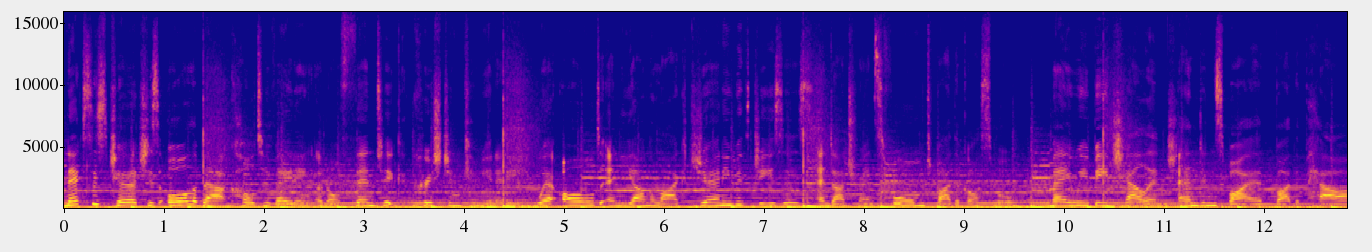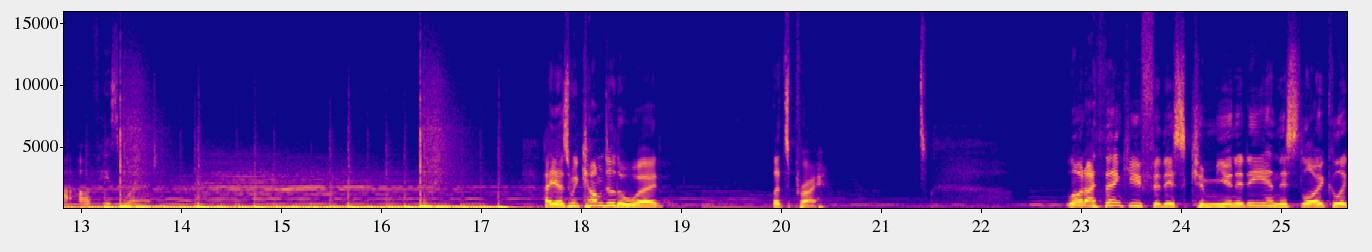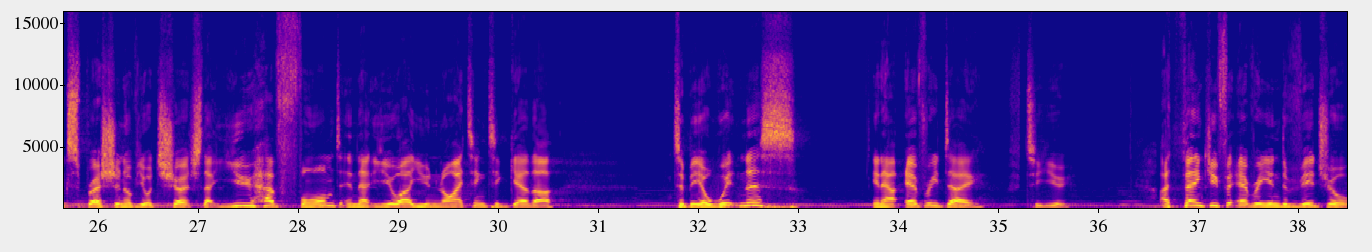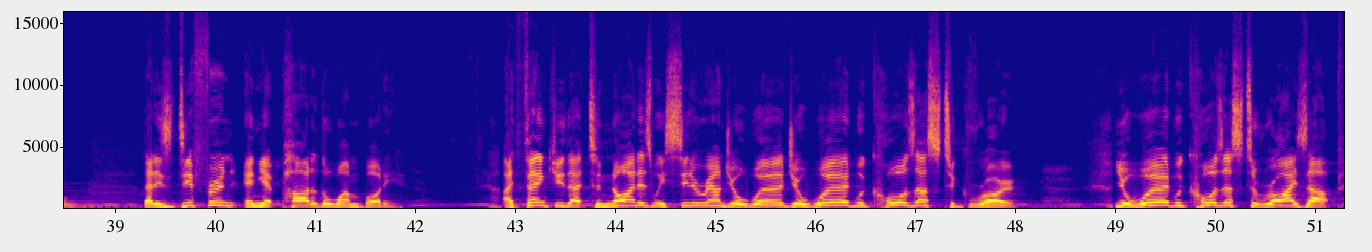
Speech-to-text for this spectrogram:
Nexus Church is all about cultivating an authentic Christian community where old and young alike journey with Jesus and are transformed by the gospel. May we be challenged and inspired by the power of His Word. Hey, as we come to the Word, let's pray. Lord, I thank you for this community and this local expression of your church that you have formed and that you are uniting together to be a witness in our everyday to you. I thank you for every individual that is different and yet part of the one body. I thank you that tonight, as we sit around your word, your word would cause us to grow. Your word would cause us to rise up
